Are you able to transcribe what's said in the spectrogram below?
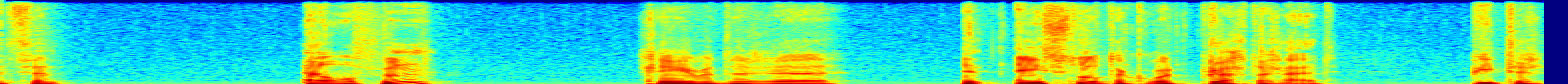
Met z'n elfen gingen we er eh, in één slotakkoord prachtig uit. Pieter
